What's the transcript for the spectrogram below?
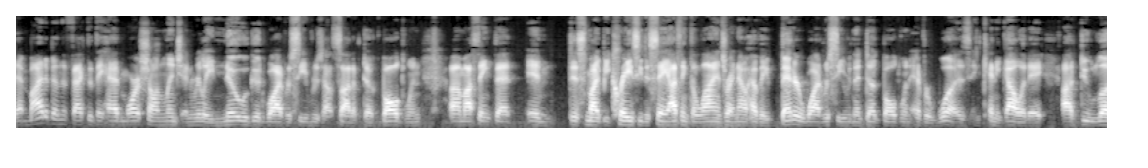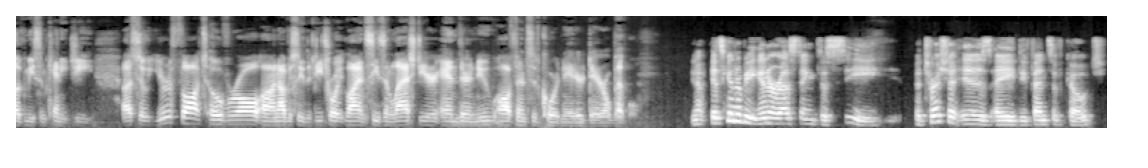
That might have been the fact that they had Marshawn Lynch and really no good wide receivers outside of Doug Baldwin. Um, I think that in this might be crazy to say. I think the Lions right now have a better wide receiver than Doug Baldwin ever was and Kenny Golladay. I do love me some Kenny G. Uh, so, your thoughts overall on obviously the Detroit Lions season last year and their new offensive coordinator, Darrell Bevell? Yeah, it's going to be interesting to see. Patricia is a defensive coach,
